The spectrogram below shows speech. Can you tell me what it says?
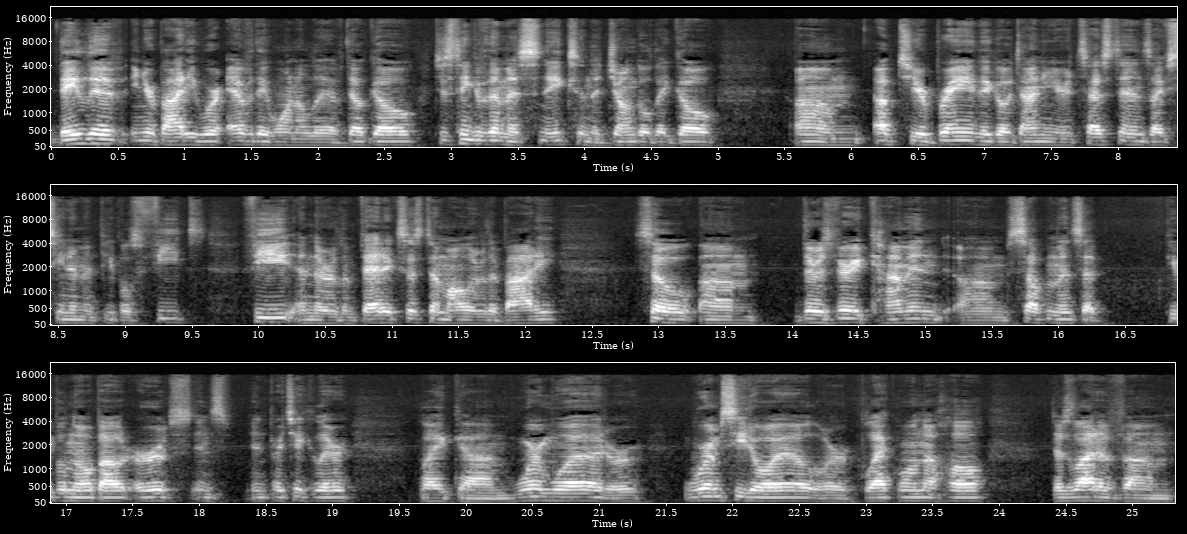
they live in your body wherever they want to live. They'll go, just think of them as snakes in the jungle. They go um, up to your brain, they go down in your intestines. I've seen them in people's feet, feet and their lymphatic system all over their body. So, um, there's very common um, supplements that people know about, herbs in, in particular, like um, wormwood or worm seed oil or black walnut hull. There's a lot of um,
